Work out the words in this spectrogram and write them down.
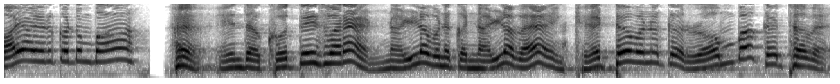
பயம் இருக்கட்டும் பா இந்த குத்தீஸ்வரன் நல்லவனுக்கு நல்லவன் கெட்டவனுக்கு ரொம்ப கெட்டவன்.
